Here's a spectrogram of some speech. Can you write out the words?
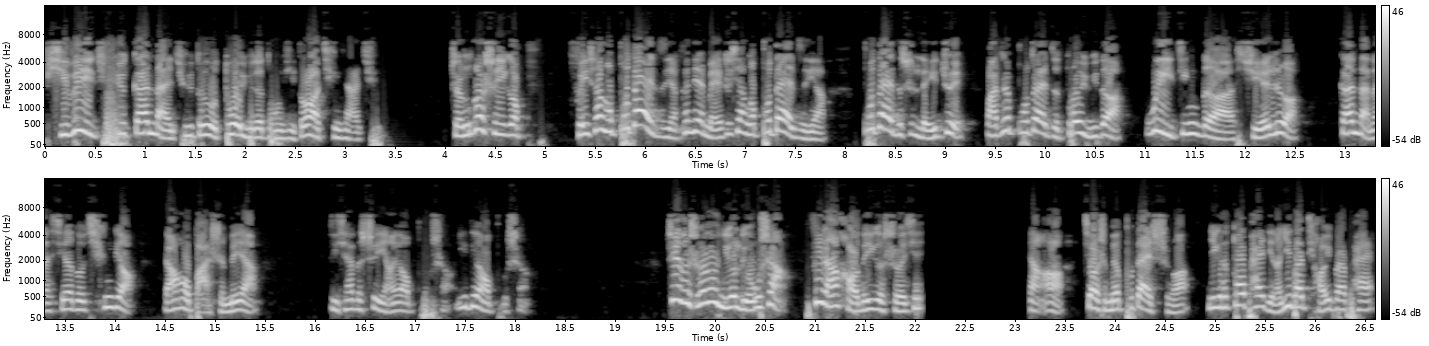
脾胃区、肝胆区都有多余的东西，都要清下去。整个是一个肥，像个布袋子一样，看见没？是像个布袋子一样。布袋子是累赘，把这布袋子多余的胃经的邪热、肝胆的邪热都清掉，然后把什么呀？底下的肾阳要补上，一定要补上。这个舌头你就留上，非常好的一个舌线。啊，叫什么不带舌？你给他多拍几张，一边调一边拍，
